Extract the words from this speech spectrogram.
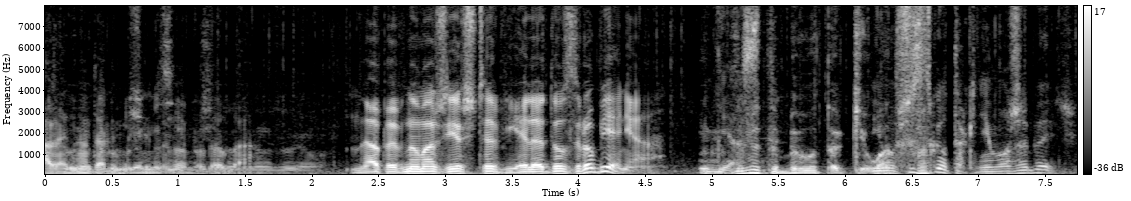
Ale nadal mi się to nie podoba. Na pewno masz jeszcze wiele do zrobienia. Gdyby to było takie Mimo łatwe. wszystko tak nie może być.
